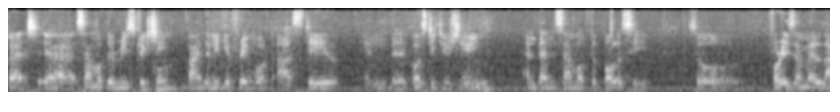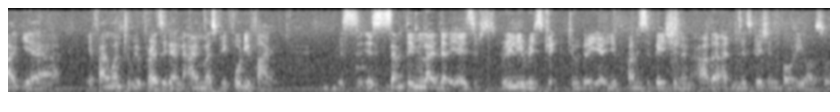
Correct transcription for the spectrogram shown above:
But uh, some of the restriction by the legal framework are still in the constitution and then some of the policy. So, for example, like yeah, if I want to be president, I must be 45. It's, it's something like that. Yeah, it's really restrict to the yeah, youth participation and other administration body also.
